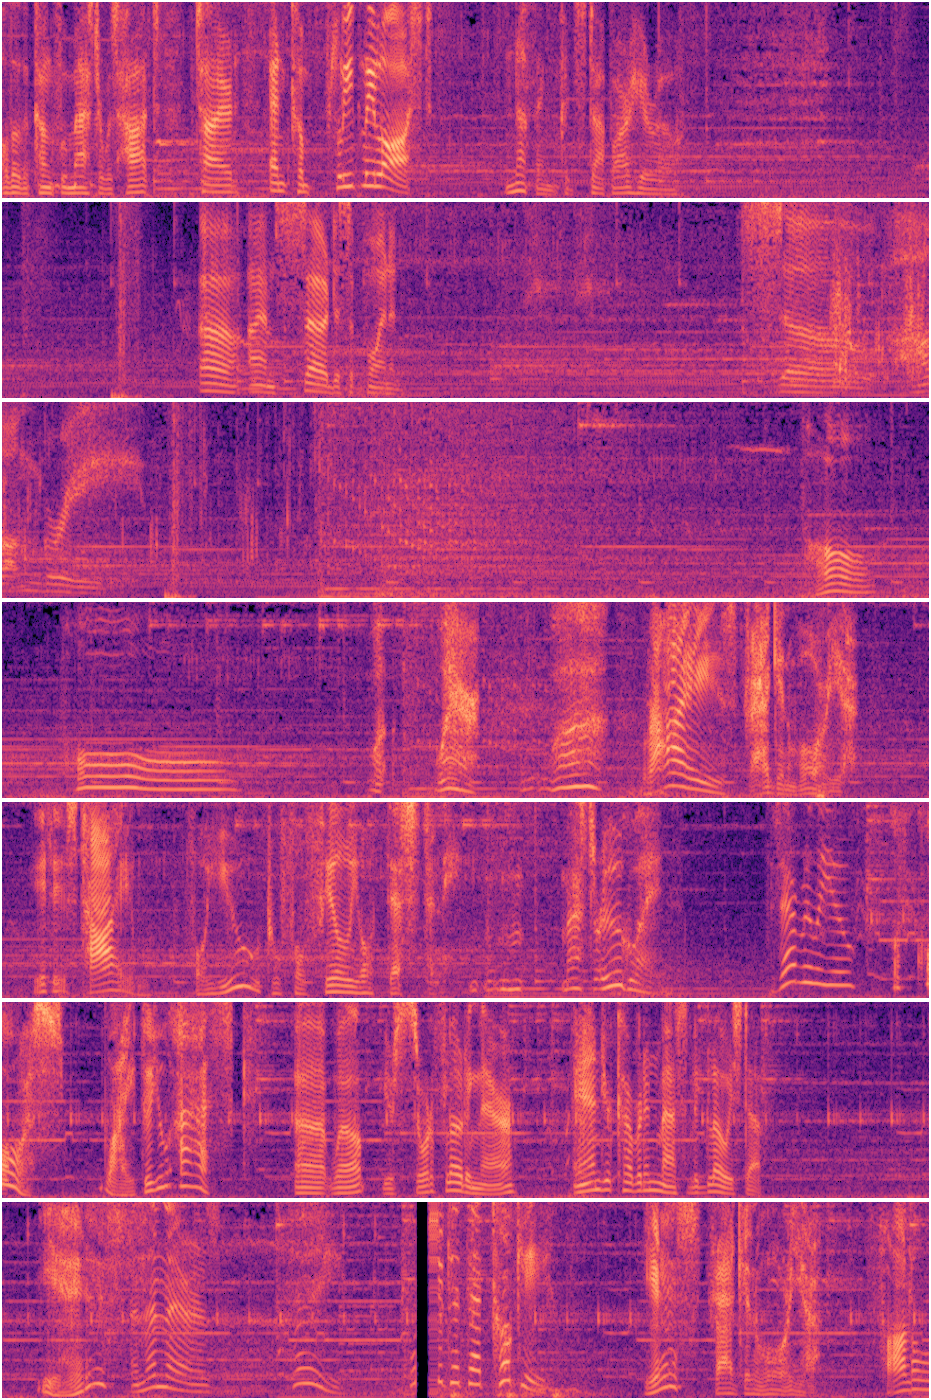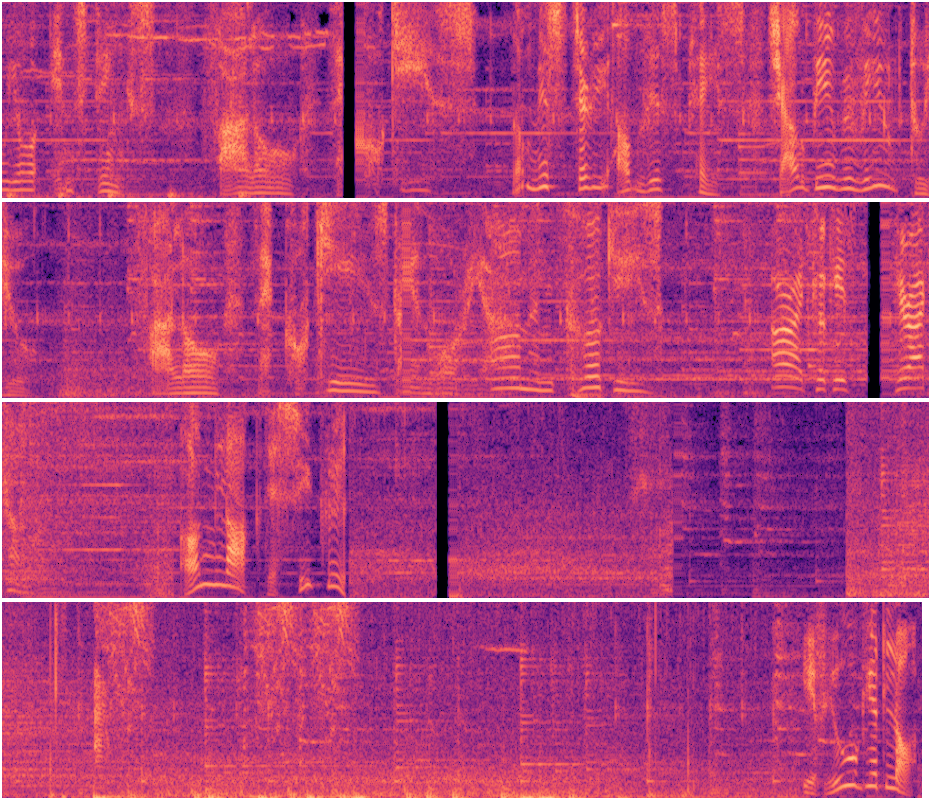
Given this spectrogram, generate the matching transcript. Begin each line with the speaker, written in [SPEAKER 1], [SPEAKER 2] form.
[SPEAKER 1] Although the Kung Fu Master was hot, tired, and completely lost, nothing could stop our hero. Oh, I am so disappointed. So hungry.
[SPEAKER 2] Po. Po. Rise, Dragon Warrior. It is time for you to fulfill your destiny.
[SPEAKER 1] M Master Oogway. Is that really you?
[SPEAKER 2] Of course. Why do you ask?
[SPEAKER 1] Uh, well, you're sort of floating there, and you're covered in massively glowy stuff.
[SPEAKER 2] Yes?
[SPEAKER 1] And then there's. Hey, where'd you get that cookie?
[SPEAKER 2] Yes, Dragon Warrior. Follow your instincts. Follow the cookies. The mystery of this place shall be revealed to you. Follow the cookies, Dragon Warrior.
[SPEAKER 1] Almond cookies. All right, cookies. Here I come.
[SPEAKER 2] Unlock the secret. If you get lost,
